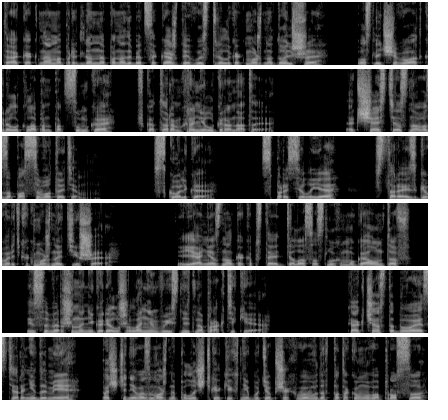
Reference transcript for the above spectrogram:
так как нам определенно понадобится каждый выстрел как можно дольше, после чего открыл клапан подсумка, в котором хранил гранаты. К счастью, снова запасся вот этим. «Сколько?» — спросил я, стараясь говорить как можно тише. Я не знал, как обстоят дела со слухом у гаунтов, и совершенно не горел желанием выяснить на практике. Как часто бывает с тиранидами, почти невозможно получить каких-нибудь общих выводов по такому вопросу,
